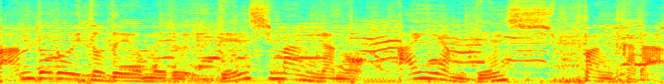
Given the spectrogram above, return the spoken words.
Android で読める電子漫画の「アイアム電子出版」から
